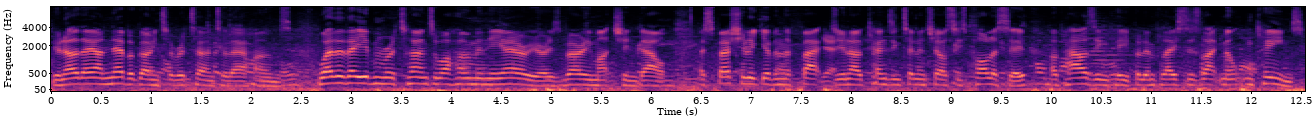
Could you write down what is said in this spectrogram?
You know, they are never going to return to their homes. Whether they even return to a home in the area is very much in doubt, especially given the fact, you know, Kensington and Chelsea's policy of housing people in places like Milton Keynes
